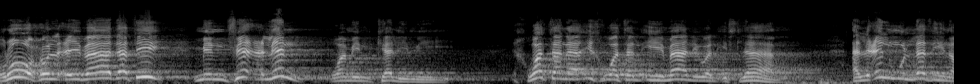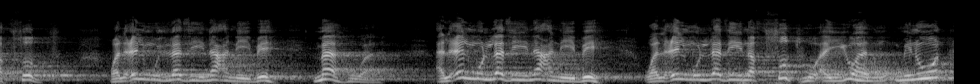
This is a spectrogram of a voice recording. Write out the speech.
روح العبادة من فعل ومن كلم. إخوتنا إخوة الإيمان والإسلام العلم الذي نقصد والعلم الذي نعني به ما هو؟ العلم الذي نعني به والعلم الذي نقصده أيها المؤمنون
